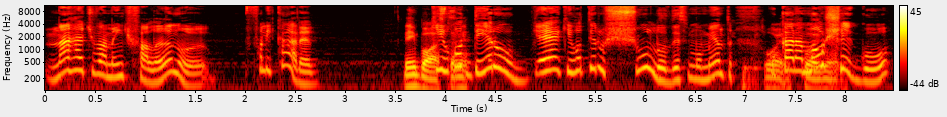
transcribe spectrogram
Narrativamente falando, eu falei, cara, Bem bosta, que né? roteiro. É, que roteiro chulo desse momento. Foi, o cara foi mal mesmo. chegou.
